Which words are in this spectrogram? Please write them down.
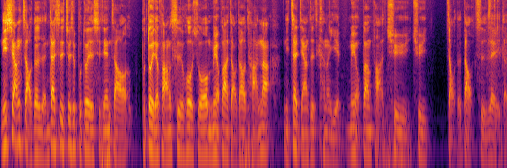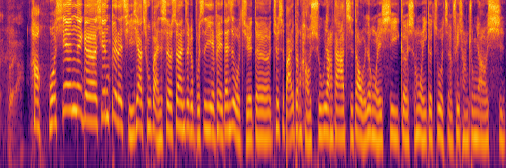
你想找的人，但是就是不对的时间找不对的方式，或者说没有办法找到他，那你再怎样子，可能也没有办法去去。找得到之类的，对啊。好，我先那个先对得起一下出版社，虽然这个不是叶配，但是我觉得就是把一本好书让大家知道，我认为是一个身为一个作者非常重要的事。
